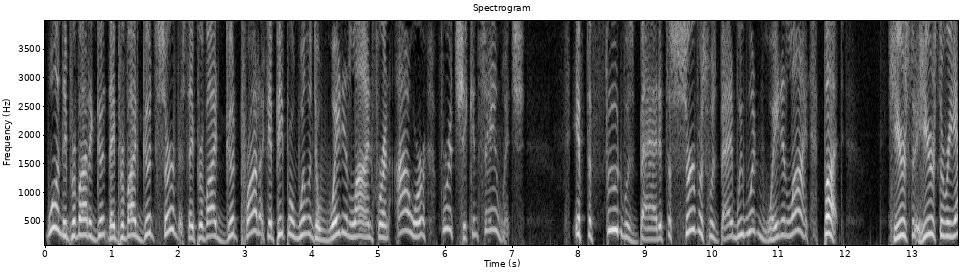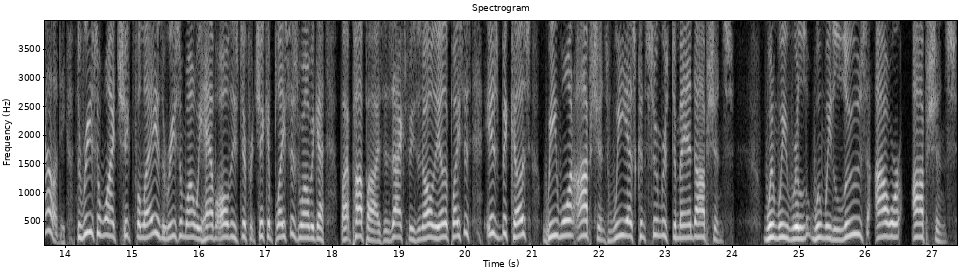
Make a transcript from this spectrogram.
One, they provide a good they provide good service, they provide good product, and people are willing to wait in line for an hour for a chicken sandwich. If the food was bad, if the service was bad, we wouldn't wait in line. But Here's the here's the reality. The reason why Chick Fil A, the reason why we have all these different chicken places, why we got Popeyes and Zaxby's and all the other places, is because we want options. We as consumers demand options. When we re, when we lose our options,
